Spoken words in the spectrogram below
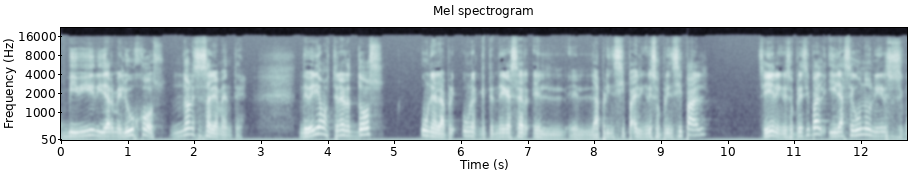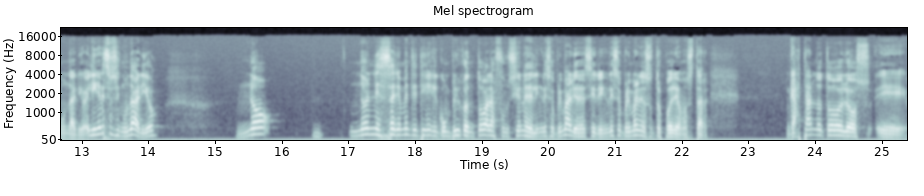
vivir y darme lujos? No necesariamente. Deberíamos tener dos. Una, la, una que tendría que ser el, la principal, el ingreso principal, ¿sí? el ingreso principal, y la segunda un ingreso secundario. El ingreso secundario no, no necesariamente tiene que cumplir con todas las funciones del ingreso primario. Es decir, el ingreso primario nosotros podríamos estar gastando todos los... Eh,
